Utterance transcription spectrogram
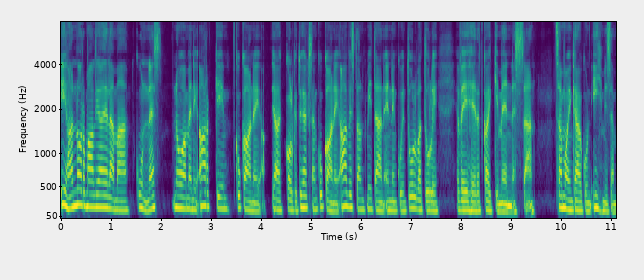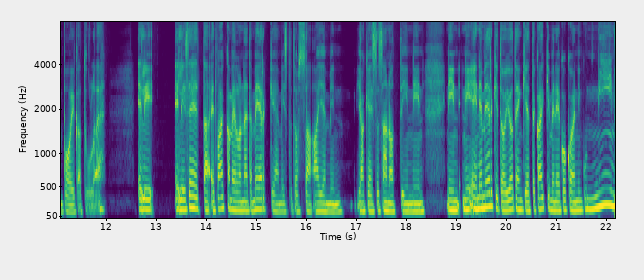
ihan normaalia elämää, kunnes Noa meni arkkiin, kukaan ei, ja 39, kukaan ei aavistanut mitään ennen kuin tulva tuli ja vei heidät kaikki mennessään. Samoin käy, kun ihmisen poika tulee. Eli, eli se, että, että vaikka meillä on näitä merkkejä, mistä tuossa aiemmin jakeissa sanottiin, niin, niin, niin ei ne merkit ole jotenkin, että kaikki menee koko ajan niin, kuin niin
